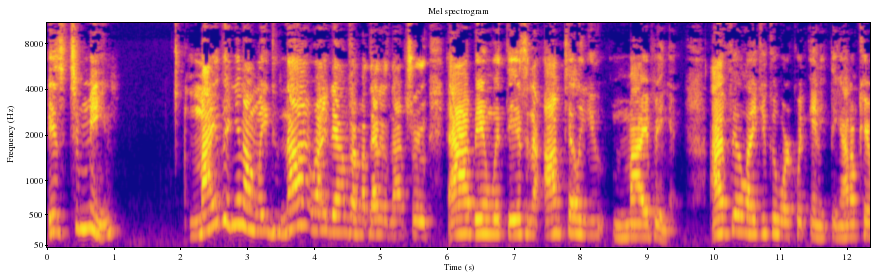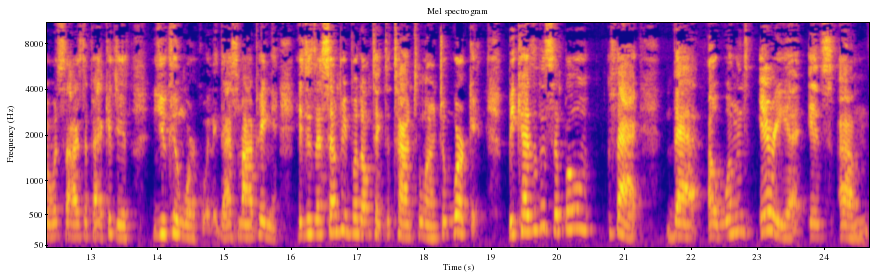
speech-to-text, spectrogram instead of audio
is to me my opinion only. Do not write down about that is not true. I've been with this and I'm telling you my opinion. I feel like you can work with anything. I don't care what size the package is. You can work with it. That's my opinion. It's just that some people don't take the time to learn to work it because of the simple fact that a woman's area is um,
